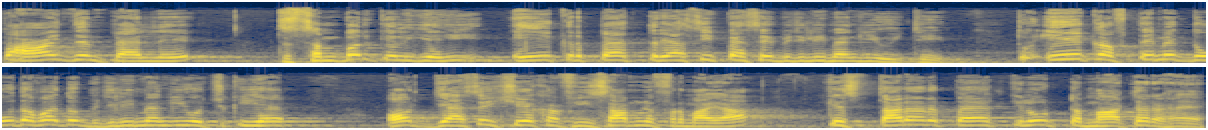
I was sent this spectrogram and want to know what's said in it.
پانچ دن پہلے دسمبر کے لیے ہی ایک روپے تریاسی پیسے بجلی مہنگی ہوئی تھی۔ تو ایک ہفتے میں دو دفعہ تو بجلی مہنگی ہو چکی ہے۔ اور جیسے شیخ حفیظ صاحب نے فرمایا کہ ستارہ روپے کلو ٹماٹر ہیں۔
